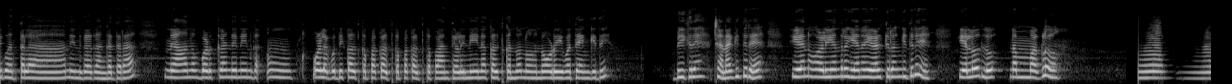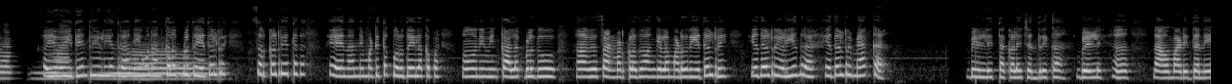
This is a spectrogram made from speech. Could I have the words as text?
ಪರಿಸ್ಥಿತಿ ಬಂತಲ್ಲ ನಿನ್ಗೆ ಗಂಗಾಧರ ನಾನು ಬಡ್ಕೊಂಡು ನಿನ್ಗೆ ಹ್ಞೂ ಒಳ್ಳೆ ಬುದ್ಧಿ ಕಲ್ತ್ಕಪ್ಪ ಕಲ್ತ್ಕಪ್ಪ ಕಲ್ತ್ಕಪ್ಪ ಅಂತೇಳಿ ನೀನು ಕಲ್ತ್ಕೊಂಡು ನೋಡು ಇವತ್ತು ಹೆಂಗಿದಿ? ಬೀಗ್ರೆ, ಚೆನ್ನಾಗಿದ್ದೀರಿ? ಏನು ಹೊಳಿ ಅಂದ್ರೆ ಏನೋ ಹೇಳ್ತಿರಂಗಿದ್ರಿ? ಎಲ್ಲೋದ್ಲು ನಮ್ಮ ಮಗಳು. ಅಯ್ಯೋ, ಇದೇನ್ರಿ ಹೇಳಿ ಅಂದ್ರೆ? ನೀವು ನನ್ನ ಕಾಲಕ್ಕೆ ಬೀಳ್ದು ಎದಲ್ರಿ ಸರ್ಕಲ್ರಿ ಎತ್ತಾಗ? ಏ, ನಾನು ನಿಮ್ಮ ಮಟ್ಟಿತ ಬರೋದೇ ಇಲ್ಲಕ್ಕಪ್ಪ. ಹ್ಞೂ ನೀವು ಹಿಂಗೆ ಕಾಲಕ್ಕೆ ಬೀಳ್ದು ಸಣ್ಣ ಮಾಡ್ಕೊಳ್ಳೋದು ಹಂಗೆಲ್ಲ ಮಾಡಿದ್ರೆ ಎದಲ್ರಿ ಎದಲ್ರಿ ಹೇಳಿ ಅಂದ್ರೆ? ಎದಲ್ರಿ ಮ್ಯಾಕ? ಬೆಳ್ಳಿ ತಕಳೆ ಚಂದ್ರಿಕಾ, ಬೆಳ್ಳಿ, ಹಾಂ, ನಾವು ಮಾಡಿದ್ದಾನೆ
